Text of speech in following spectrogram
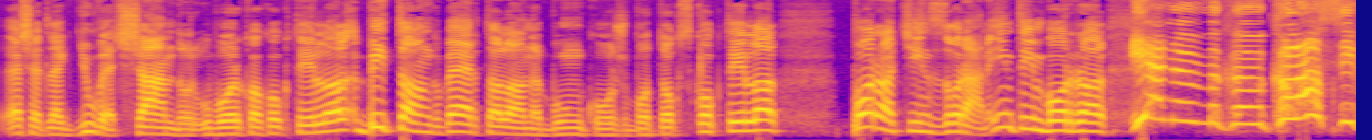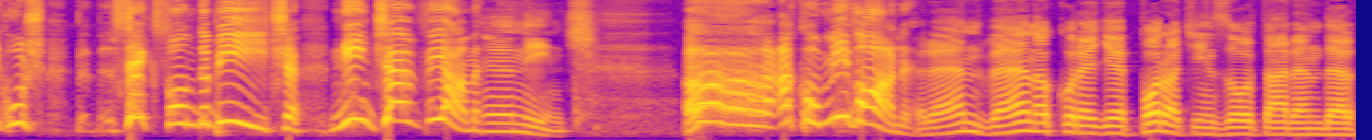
esetleg Gyuvecs Sándor uborka koktéllal, Bitang Bertalan bunkós botox koktéllal, Paratyin Zorán intimborral, Ilyen klasszikus Sex on the Beach. Nincsen, fiam? nincs. Ah, akkor mi van? Rendben, akkor egy Paratyin Zoltán rendel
